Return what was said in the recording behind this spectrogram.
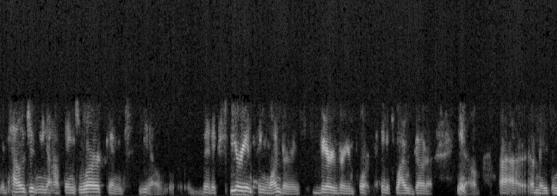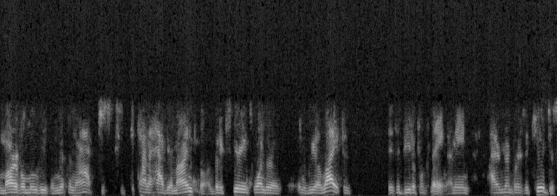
intelligent, you know how things work, and you know that experiencing wonder is very, very important. I think it's why we go to, you know, uh, amazing Marvel movies and this and that, just to, to kind of have your mind blown. But experience wonder in, in real life is is a beautiful thing. I mean, I remember as a kid just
